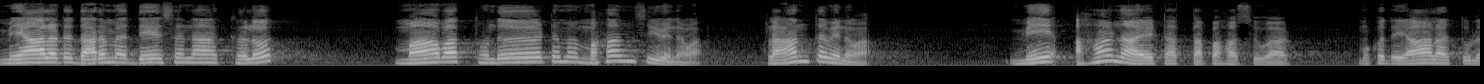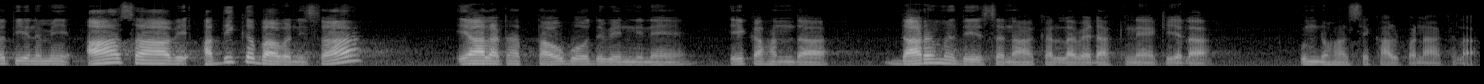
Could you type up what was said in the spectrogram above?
මෙයාලට ධර්ම දේශනා කළොත් මාවත් හොඳටම මහන්සි වෙනවා. ක්ලාන්ත වෙනවා. මේ අහන අයටත් අපහසුවක්. මොකද එයාලා තුල තියෙන මේ ආසාවේ අධික බව නිසා එයාලටත් අවබෝධ වෙන්නේ නැහැ. ඒක හන්දා ධර්ම දේශනා කළා වැඩක් නැහැ කියලා උන්වහන්සේ කල්පනා කළා.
